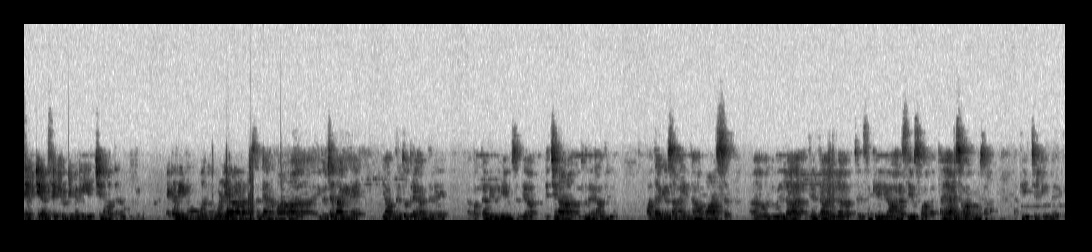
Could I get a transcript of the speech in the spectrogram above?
ಸೇಫ್ಟಿ ಅಂಡ್ ಸೆಕ್ಯೂರಿಟಿ ಬಗ್ಗೆ ಹೆಚ್ಚಿನ ಒತ್ತನ್ನು ಕೊಡಬೇಕು. ಯಾಕಂದ್ರೆ ಇದು ಒಂದು ಒಳ್ಳೆಯ, ಸದ್ಯ ನಮ್ಮ, ಇದು ಚೆನ್ನಾಗಿದೆ. ಯಾವುದೇ ತೊಂದರೆ ಆಗದೇ ಭಕ್ತಾದಿಗಳಿಗೆ ಏನು ಸದ್ಯ ಹೆಚ್ಚಿನ ತೊಂದರೆ ಆಗಲಿಲ್ಲ. ಆದಾಗ್ಯೂ ಸಹ ಇಂತಹ ಮಾಸ್ ಒಂದು ಎಲ್ಲ ಅತ್ಯಂತ ಎಲ್ಲ ಜನಸಂಖ್ಯೆಯಲ್ಲಿ ಆಹಾರ ಸೇವಿಸುವಾಗ, ತಯಾರಿಸುವಾಗಲೂ ಸಹ ಅತಿ ಎಚ್ಚರಿಕೆಯಿಂದ ಇರಬೇಕು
